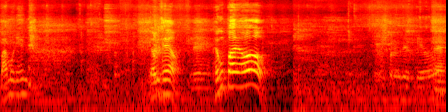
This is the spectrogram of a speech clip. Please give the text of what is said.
마무리 해 여보세요 네. 배고파요 보내드릴게요. 네.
